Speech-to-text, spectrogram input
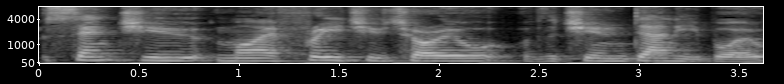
sent you my free tutorial of the tune Danny Boy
